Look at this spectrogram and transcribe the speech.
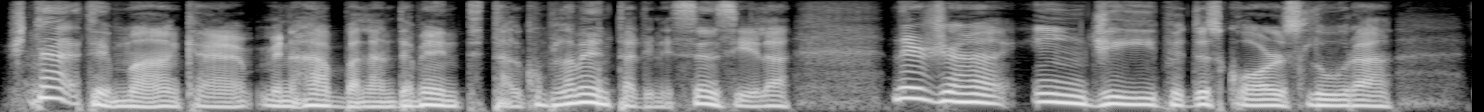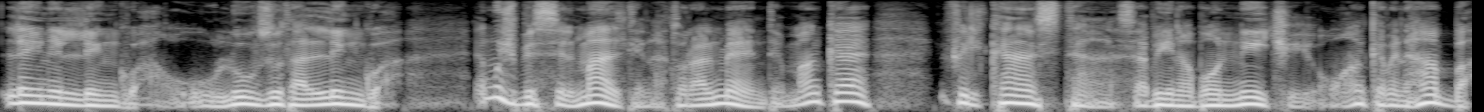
Xtaqt imma anke minħabba l-andament tal-komplement ta' din is-sensiela nerġa' inġib diskors lura lejn il-lingwa u l-użu tal-lingwa. E mhux biss il-Malti naturalment, manka anke fil-każ ta' Sabina Bonnici u anke minħabba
